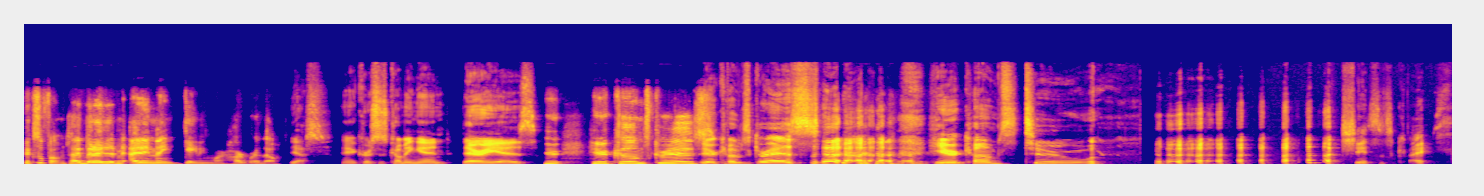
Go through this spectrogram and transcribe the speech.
Pixel phones. I but I didn't. I didn't mean gaming more hardware though. Yes, and Chris is coming in. There he is. Here, here comes Chris. Here comes Chris. Here comes two. Jesus Christ.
